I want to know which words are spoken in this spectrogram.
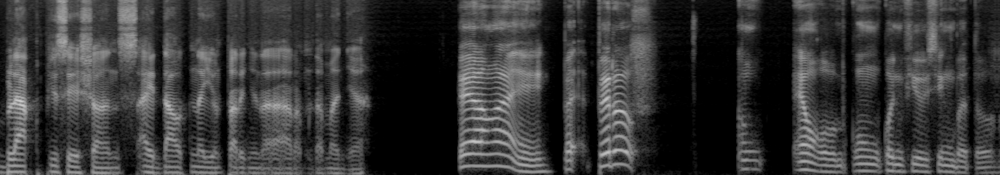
black musicians. I doubt na yun pa rin yung nararamdaman niya. Kaya nga eh. Pe- pero, ang, ewan ko kung confusing ba to.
